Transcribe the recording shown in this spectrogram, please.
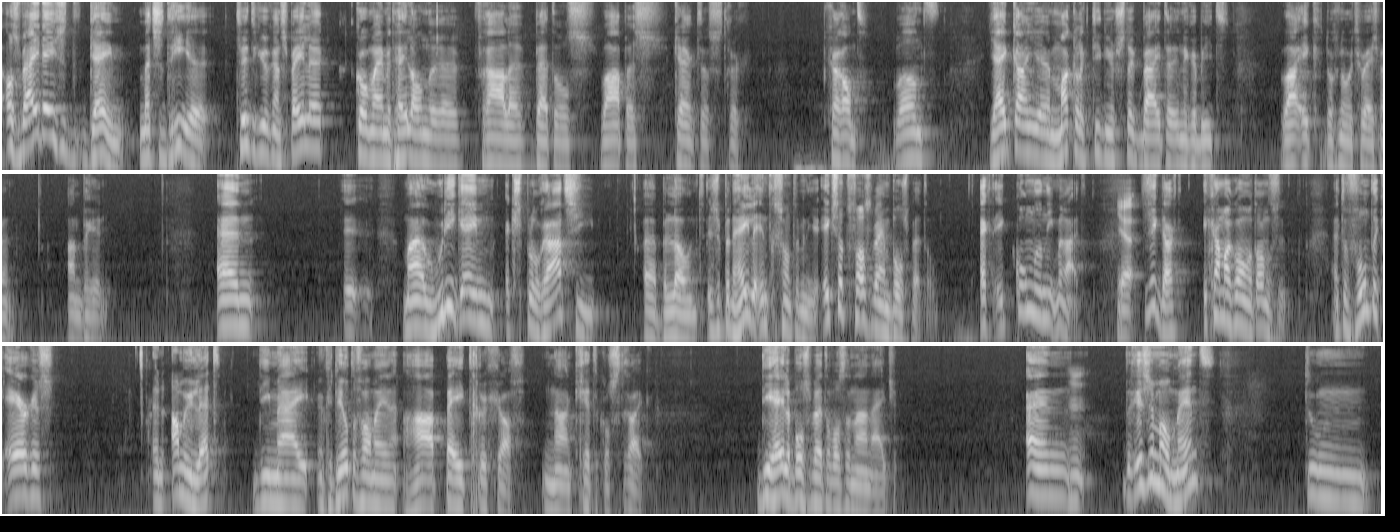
als wij deze game met z'n drieën 20 uur gaan spelen, komen wij met hele andere verhalen, battles, wapens, characters terug. Garant. Want jij kan je makkelijk 10 uur stuk bijten in een gebied waar ik nog nooit geweest ben aan het begin. En, eh, maar hoe die game exploratie eh, beloont, is op een hele interessante manier. Ik zat vast bij een boss battle. Echt, ik kon er niet meer uit. Ja, Dus ik dacht, ik ga maar gewoon wat anders doen. En toen vond ik ergens een amulet die mij een gedeelte van mijn HP teruggaf na een critical strike. Die hele boss battle was daarna een eitje. En Hm. er is een moment toen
